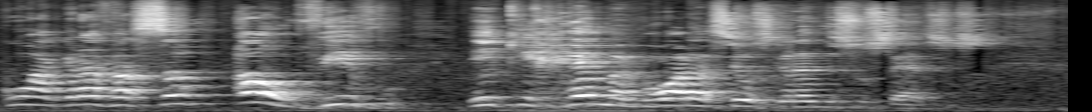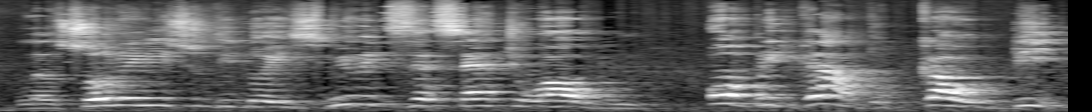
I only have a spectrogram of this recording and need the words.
com a gravação ao vivo em que rememora seus grandes sucessos. Lançou no início de 2017 o álbum Obrigado Calbi,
